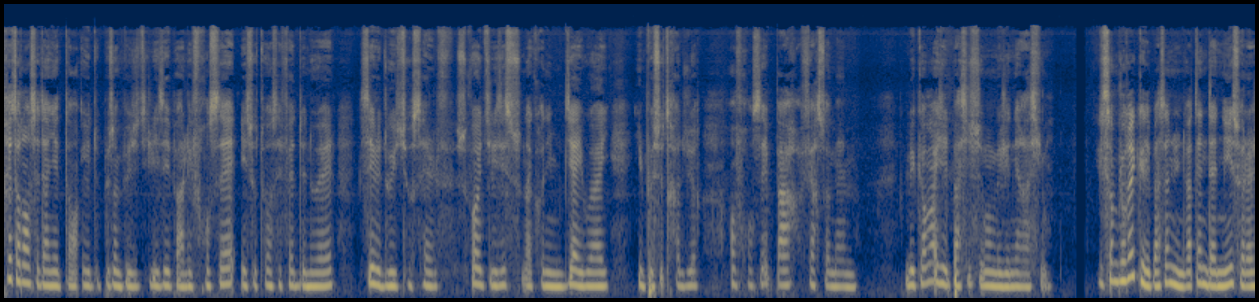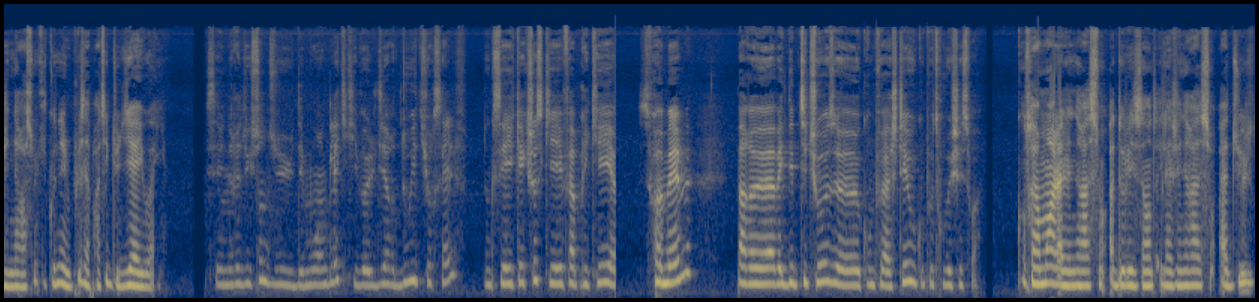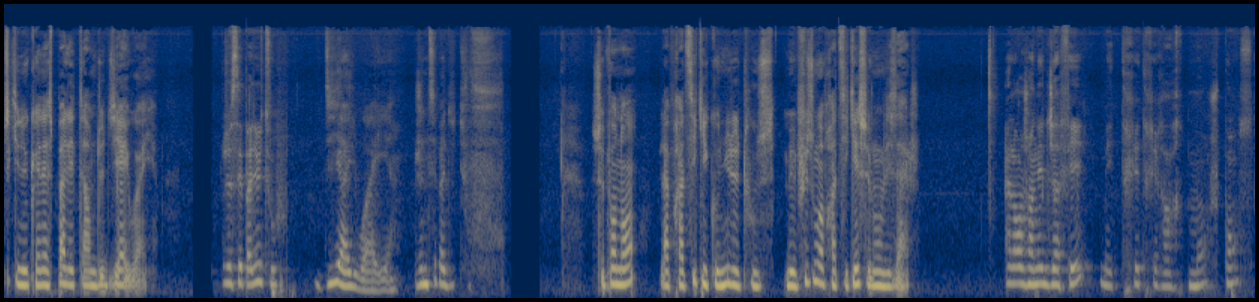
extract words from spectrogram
très tendance ces derniers temps et de plus en plus utilisé par les Français et surtout en ces fêtes de Noël, c'est le do it yourself. Souvent utilisé sous son acronyme DIY, il peut se traduire en français par faire soi-même. Mais comment est-il passé selon les générations? Il semblerait que les personnes d'une vingtaine d'années soient la génération qui connaît le plus la pratique du DIY. C'est une réduction des mots anglais qui veulent dire do it yourself. Donc c'est quelque chose qui est fabriqué euh, soi-même par, euh, avec des petites choses euh, qu'on peut acheter ou qu'on peut trouver chez soi. Contrairement à la génération adolescente et la génération adulte qui ne connaissent pas les termes de DIY. Je sais pas du tout. DIY. Je ne sais pas du tout. Cependant, la pratique est connue de tous, mais plus ou moins pratiquée selon les âges. Alors j'en ai déjà fait, mais très très rarement, je pense.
